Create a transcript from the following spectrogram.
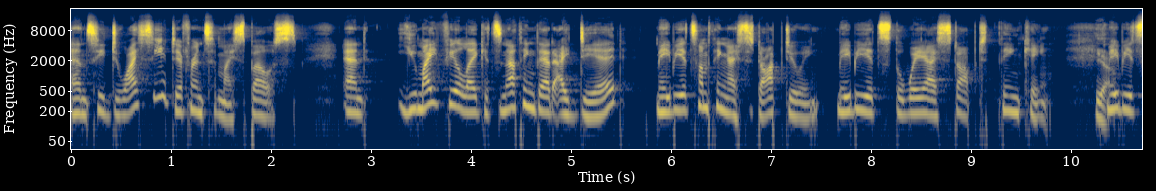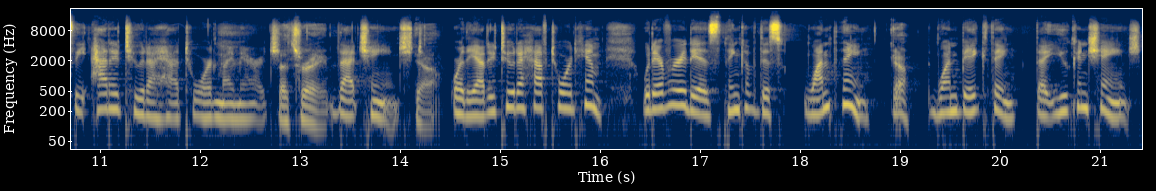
and see do I see a difference in my spouse? And you might feel like it's nothing that I did. Maybe it's something I stopped doing. Maybe it's the way I stopped thinking. Yeah. Maybe it's the attitude I had toward my marriage That's right. that changed. Yeah. Or the attitude I have toward him. Whatever it is, think of this one thing, Yeah. one big thing that you can change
